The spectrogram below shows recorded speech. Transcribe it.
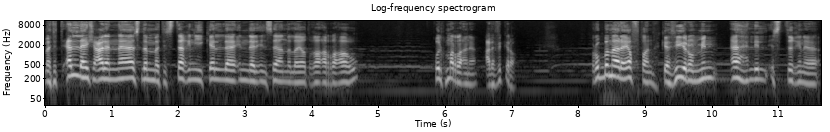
ما تتألهش على الناس لما تستغني كلا إن الإنسان لا يطغى أن رآه قلت مرة أنا على فكرة ربما لا يفطن كثير من أهل الاستغناء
